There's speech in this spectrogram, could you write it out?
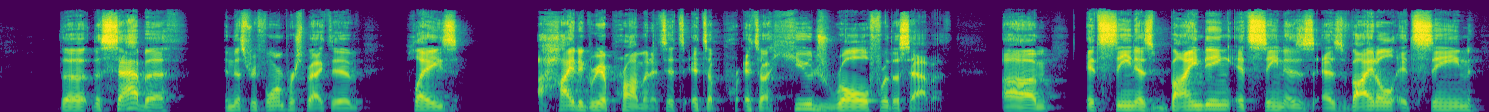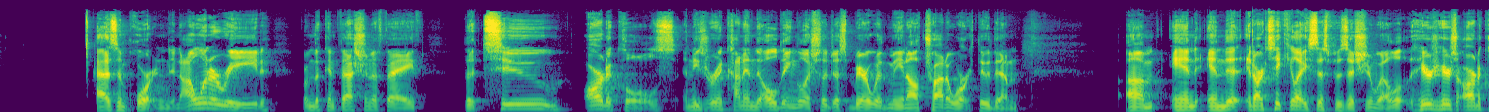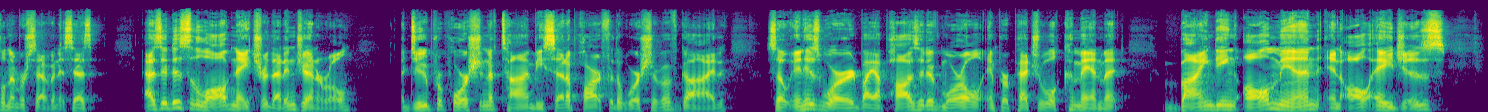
the the Sabbath in this Reform perspective plays a high degree of prominence. It's it's a it's a huge role for the Sabbath. Um, it's seen as binding. It's seen as as vital. It's seen as important. And I want to read from the Confession of Faith the two articles, and these are kind of in the Old English, so just bear with me, and I'll try to work through them. Um, and and the, it articulates this position well. Here's here's article number seven. It says, "As it is the law of nature that in general." a due proportion of time be set apart for the worship of God. So, in his word, by a positive moral and perpetual commandment, binding all men in all ages,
